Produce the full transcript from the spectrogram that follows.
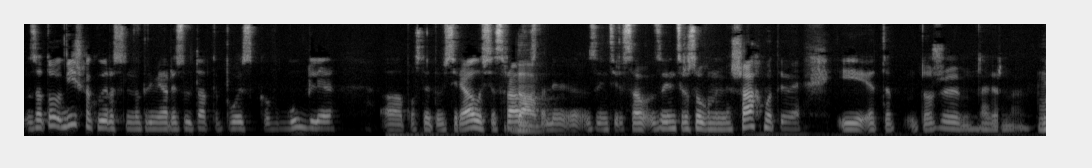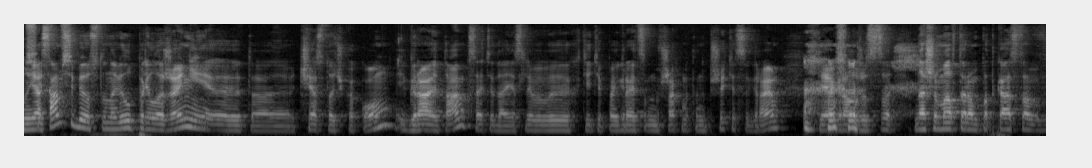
зато, видишь, как выросли, например, результаты поиска в Гугле, после этого сериала все сразу да. стали заинтересов... заинтересованными шахматами, и это тоже, наверное... Ну, я сам себе установил приложение, это chess.com, играю там, кстати, да, если вы хотите поиграть со мной в шахматы, напишите, сыграем. Я играл уже с нашим автором подкастов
